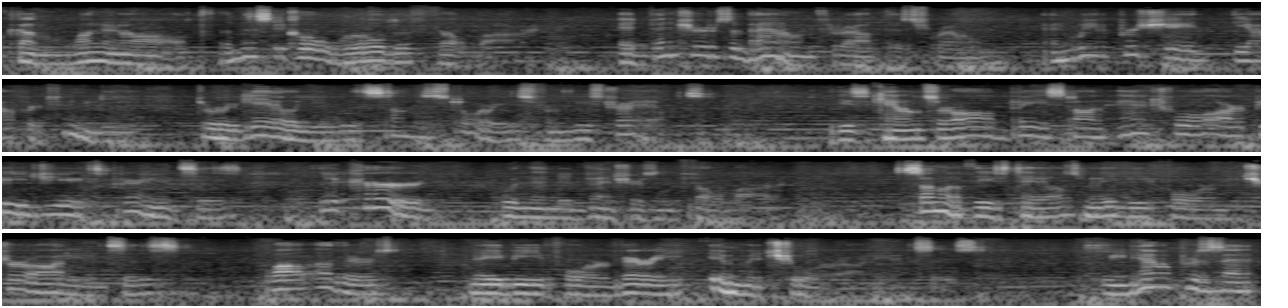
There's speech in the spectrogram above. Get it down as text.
Welcome, one and all, to the mystical world of Felbar. Adventures abound throughout this realm, and we appreciate the opportunity to regale you with some stories from these trails. These accounts are all based on actual RPG experiences that occurred within Adventures in Felbar. Some of these tales may be for mature audiences, while others may be for very immature audiences. We now present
